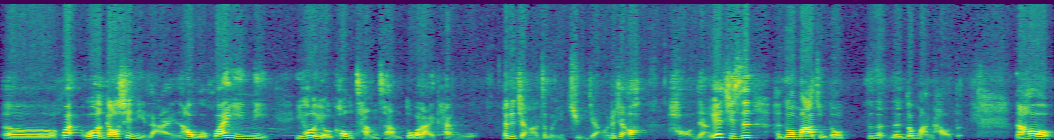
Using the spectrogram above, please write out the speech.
呃，欢，我很高兴你来，然后我欢迎你以后有空常常多来看我。他就讲了这么一句，这样我就讲哦，好这样，因为其实很多妈祖都真的人都蛮好的。然后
